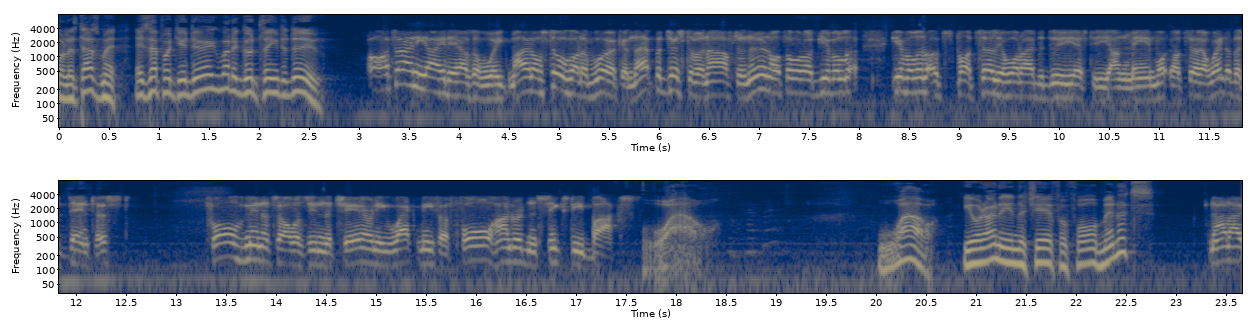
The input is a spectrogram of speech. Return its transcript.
well, it does, mate. Is that what you're doing? What a good thing to do. Oh, it's only eight hours a week, mate. I've still got to work and that, but just of an afternoon, I thought I'd give a give a little. I'll tell you what I had to do yesterday, young man. What I'll tell you, I went to the dentist. Twelve minutes I was in the chair, and he whacked me for four hundred and sixty bucks. Wow. Wow. You were only in the chair for four minutes? No, no,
